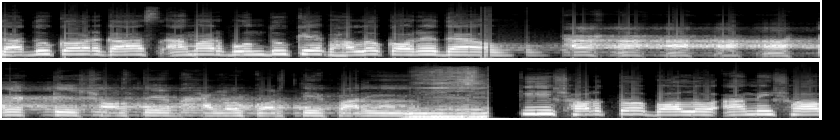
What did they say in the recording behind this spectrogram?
জাদুকর গাছ আমার বন্ধুকে ভালো করে দাও। একটি শর্তে ভালো করতে পারি। কি শর্ত বলো আমি সব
